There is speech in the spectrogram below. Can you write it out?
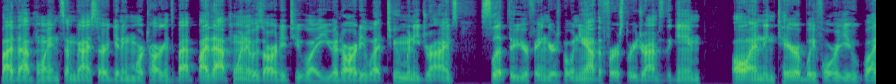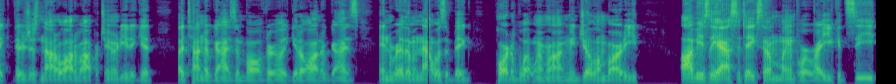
by that point. And some guys started getting more targets. But by that point, it was already too late. You had already let too many drives slip through your fingers. But when you have the first three drives of the game all ending terribly for you, like there's just not a lot of opportunity to get a ton of guys involved early, get a lot of guys in rhythm. And that was a big part of what went wrong. I mean, Joe Lombardi obviously has to take some blame for it, right? You could see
